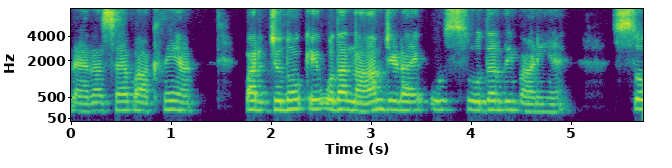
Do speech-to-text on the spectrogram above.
ਰਹਿਰਾ ਸਾਹਿਬ ਆਖਦੇ ਹਾਂ। ਪਰ ਜਦੋਂ ਕਿ ਉਹਦਾ ਨਾਮ ਜਿਹੜਾ ਹੈ ਉਹ ਸੋਦਰ ਦੀ ਬਾਣੀ ਹੈ। ਸੋ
